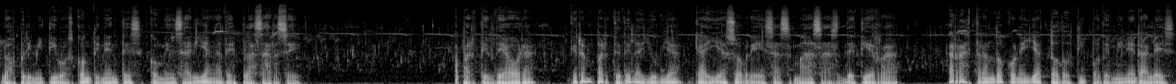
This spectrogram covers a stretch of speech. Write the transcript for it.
los primitivos continentes comenzarían a desplazarse. A partir de ahora, gran parte de la lluvia caía sobre esas masas de tierra, arrastrando con ella todo tipo de minerales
